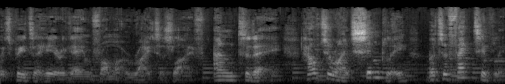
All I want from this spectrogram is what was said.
it's Peter here again from Writer's Life, and today, how to write simply but effectively.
